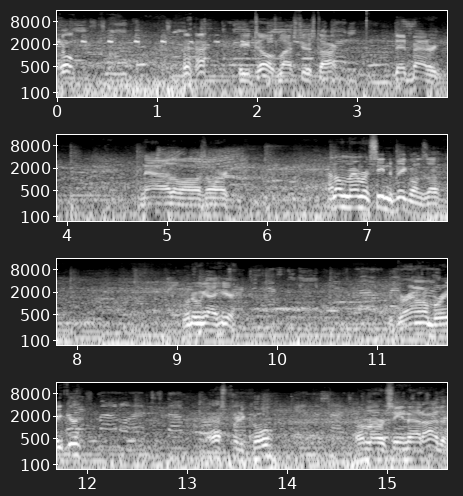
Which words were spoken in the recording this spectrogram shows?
Oh. you can tell it's last year's stock. Dead battery. Now the other one wasn't working. I don't remember seeing the big ones though. What do we got here? The ground breaker. That's pretty cool. I don't remember seeing that either.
